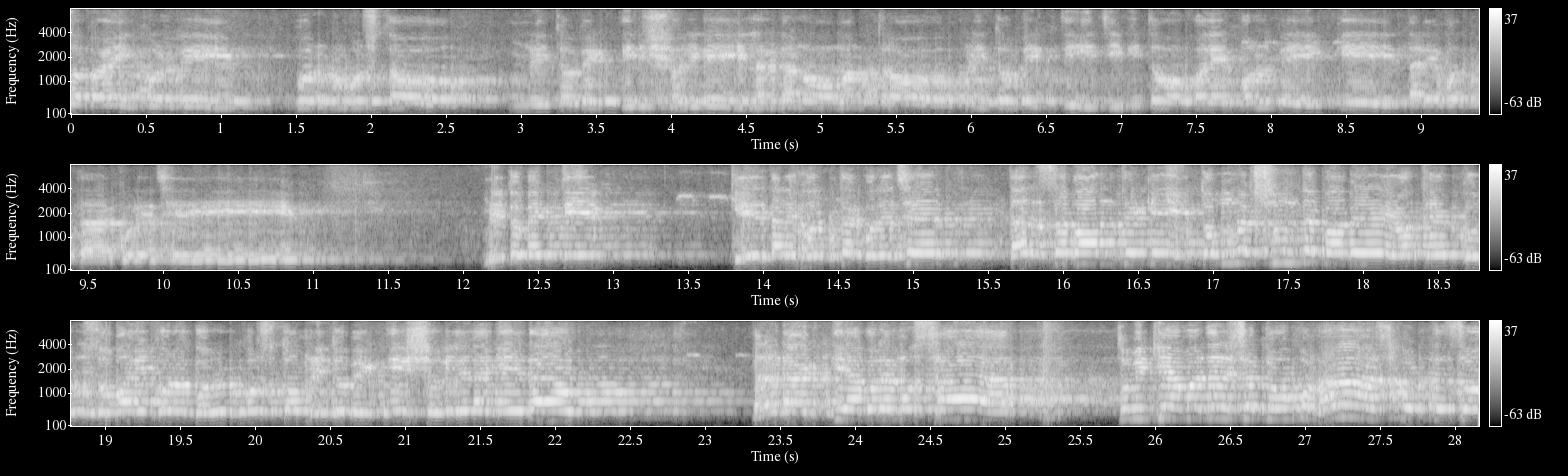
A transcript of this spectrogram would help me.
জবাই করবে গরুর গোশত মৃত ব্যক্তির শরীরে লাগানো মাত্র মৃত ব্যক্তি জীবিত হয়ে বলবে কে তারে হত্যা করেছে। মৃত ব্যক্তির কে তারে হত্যা করেছে, তার জবান থেকেই তোমরা শুনতে পাবে। অতএব গরু জবাই করো গরুর গোশত মৃত ব্যক্তির শরীরে লাগিয়ে দাও। তারা ডাক দিয়া বলে, মুসা, তুমি কি আমাদের সাথে উপহাস করতেছো?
